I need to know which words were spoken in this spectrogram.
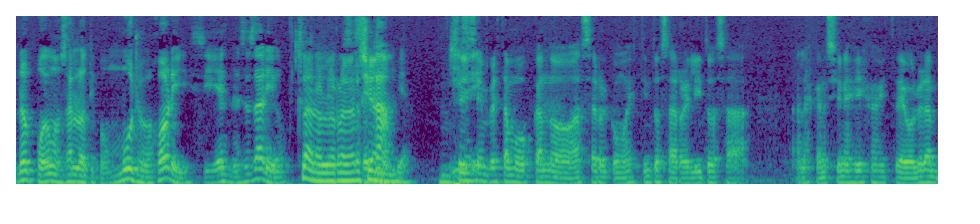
No podemos hacerlo tipo mucho mejor y si es necesario, Claro, lo se reversionan. cambia. Sí, Y- siempre estamos buscando hacer como distintos arreglitos a, a las canciones viejas, ¿viste? De volver a,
